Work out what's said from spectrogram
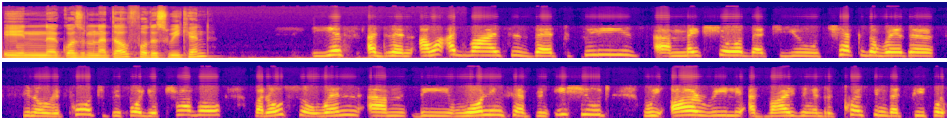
in uh, KwaZulu Natal for this weekend? Yes, Adrian. Our advice is that please um, make sure that you check the weather, you know, report before you travel but also when um, the warnings have been issued, we are really advising and requesting that people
